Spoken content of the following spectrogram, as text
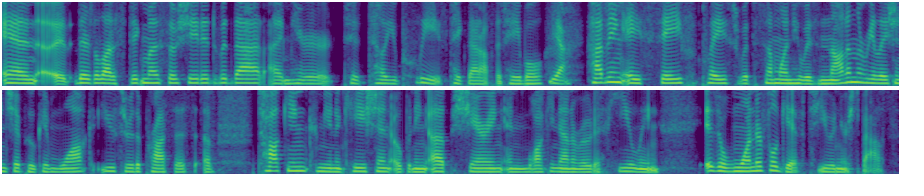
And uh, there's a lot of stigma associated with that. I'm here to tell you, please take that off the table. Yeah. Having a safe place with someone who is not in the relationship, who can walk you through the process of talking, communication, opening up, sharing, and walking down a road of healing is a wonderful gift to you and your spouse.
